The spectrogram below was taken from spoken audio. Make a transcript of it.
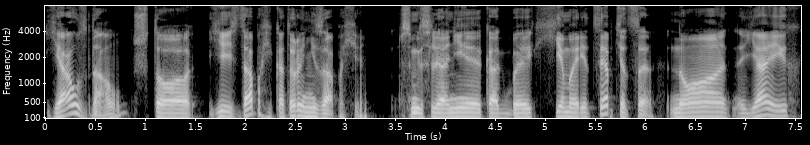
Я узнал, что есть запахи, которые не запахи. В смысле, они как бы хеморецептятся, но я их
